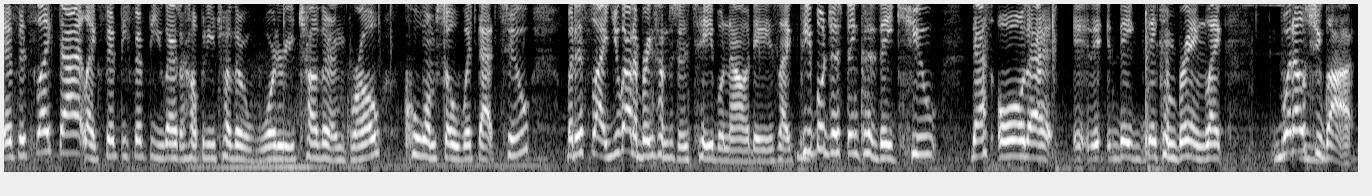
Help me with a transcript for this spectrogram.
if it's like that like 50 50 you guys are helping each other water each other and grow cool i'm so with that too. But it's like you gotta bring something to the table nowadays. Like mm-hmm. people just think because they cute that's all that i i- they, they can bring. Like what else you got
